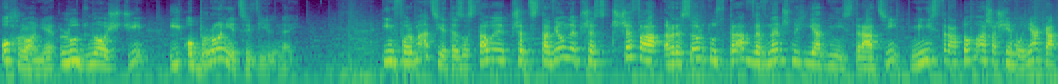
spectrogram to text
ochronie ludności i obronie cywilnej. Informacje te zostały przedstawione przez szefa resortu spraw wewnętrznych i administracji, ministra Tomasza Siemoniaka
